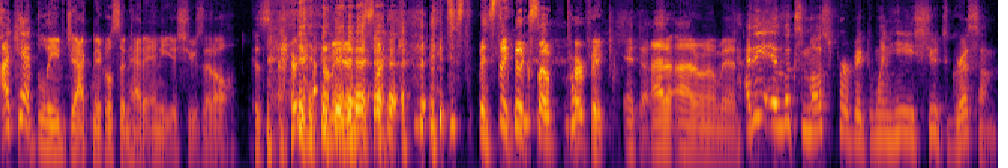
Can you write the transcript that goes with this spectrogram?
I can't believe Jack Nicholson had any issues at all. Because I mean, it's like it just this thing looks so perfect. It does. I, don't- I don't know, man. I think it looks most perfect when he shoots Grissom.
